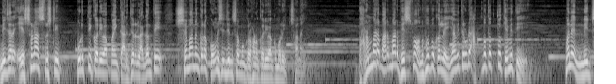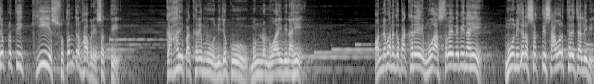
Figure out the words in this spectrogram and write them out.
ନିଜର ଏଷଣା ସୃଷ୍ଟି ପୂର୍ତ୍ତି କରିବା ପାଇଁ କାର୍ଯ୍ୟରେ ଲାଗନ୍ତି ସେମାନଙ୍କର କୌଣସି ଜିନିଷ ମୁଁ ଗ୍ରହଣ କରିବାକୁ ମୋର ଇଚ୍ଛା ନାହିଁ ବାରମ୍ବାର ବାରମ୍ବାର ଭୀଷ୍ମ ଅନୁଭବ କଲେ ୟା ଭିତରେ ଗୋଟେ ଆତ୍ମତତ୍ଵ କେମିତି ମାନେ ନିଜ ପ୍ରତି କି ସ୍ୱତନ୍ତ୍ର ଭାବରେ ଶକ୍ତି କାହାରି ପାଖରେ ମୁଁ ନିଜକୁ ମୁଣ୍ଡ ନୁଆଇବି ନାହିଁ ଅନ୍ୟମାନଙ୍କ ପାଖରେ ମୁଁ ଆଶ୍ରୟ ନେବି ନାହିଁ ମୁଁ ନିଜର ଶକ୍ତି ସାମର୍ଥ୍ୟରେ ଚାଲିବି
